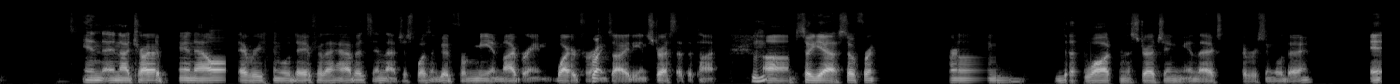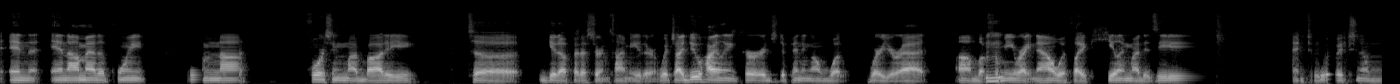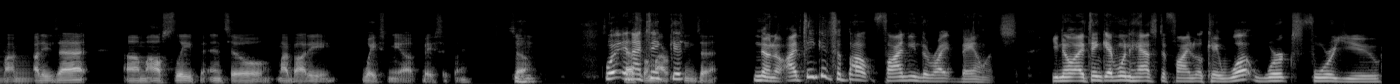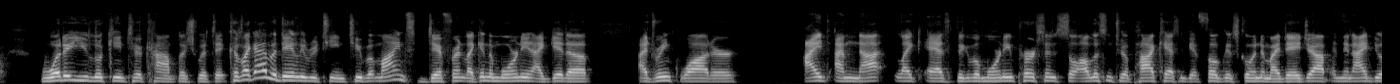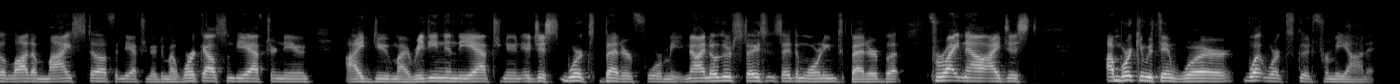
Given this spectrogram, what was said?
And and i tried to plan out every single day for the habits and that just wasn't good for me and my brain wired for right. anxiety and stress at the time mm-hmm. um, so yeah so for the water and the stretching and the exercise every single day and, and and i'm at a point where i'm not forcing my body to get up at a certain time either which i do highly encourage depending on what where you're at um, but mm-hmm. for me right now with like healing my disease intuition and my body's at um, i'll sleep until my body wakes me up basically. So mm-hmm. well and i think it, no no i think it's about finding the right balance. You know i think everyone has to find okay what works for you? What are you looking to accomplish with it? Because like i have a daily routine too but mine's different. Like in the morning i get up i drink water I, I'm not like as big of a morning person. So I'll listen to a podcast and get focused going to my day job. And then I do a lot of my stuff in the afternoon. I do my workouts in the afternoon. I do my reading in the afternoon. It just works better for me. Now I know there's studies that say the morning's better, but for right now, I just I'm working within where what works good for me on it.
